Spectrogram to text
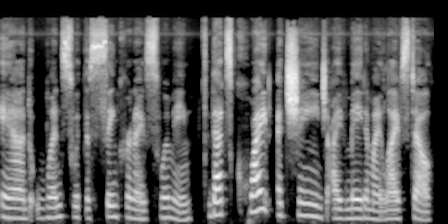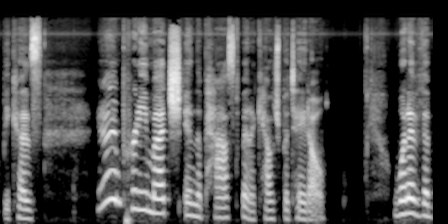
and once with the synchronized swimming. That's quite a change I've made in my lifestyle because you know, I'm pretty much in the past been a couch potato. One of the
